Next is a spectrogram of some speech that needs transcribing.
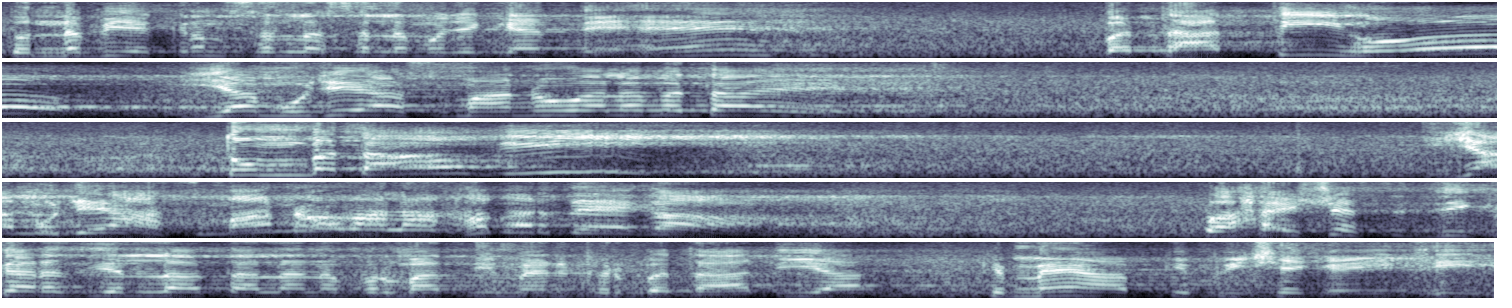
تو نبی اکرم صلی اللہ علیہ وسلم مجھے کہتے ہیں، بتاتی ہو یا مجھے آسمانوں والا بتائے؟ تم بتاؤ گی؟ یا مجھے آسمانوں والا خبر دے گا؟ عائشہ صدیقہ رضی اللہ تعالیٰ نے فرماتی، میں نے پھر بتا دیا کہ میں آپ کے پیچھے گئی تھی۔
